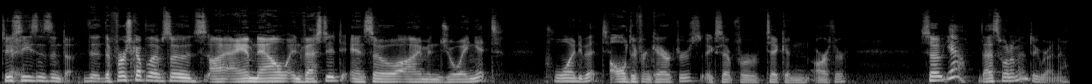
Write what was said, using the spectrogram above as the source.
Two seasons and done. The, the first couple episodes, I, I am now invested, and so I'm enjoying it quite a bit. All different characters, except for Tick and Arthur. So yeah, that's what I'm into right now.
